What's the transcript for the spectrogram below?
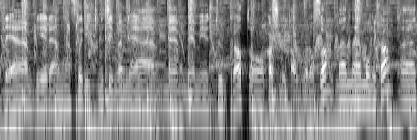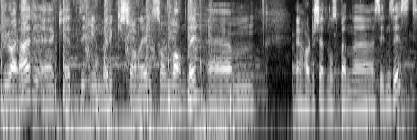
Det blir en forrykende time med, med, med mye tullprat og kanskje litt alvor også. Men eh, Monica, eh, du er her, eh, kledd i mørk Chanel som vanlig. Har det skjedd noe spennende siden sist?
